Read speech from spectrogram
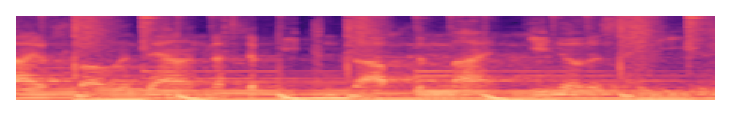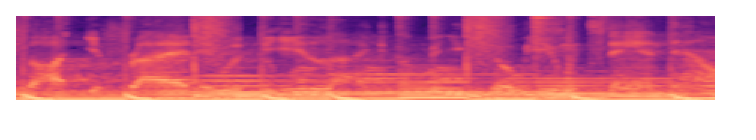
Might have fallen down, must have beat and dropped the mic. You know the city you thought your Friday would be like. But you know you would stand down,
